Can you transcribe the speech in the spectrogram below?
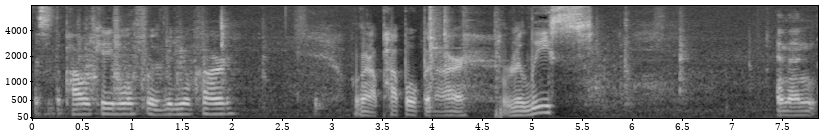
This is the power cable for the video card. We're going to pop open our release and then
